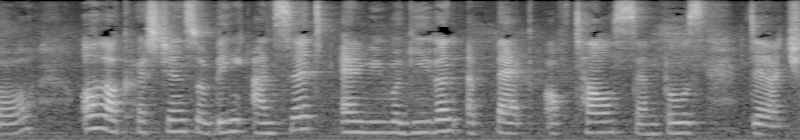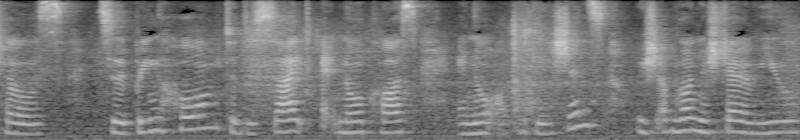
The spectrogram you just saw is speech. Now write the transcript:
store, all our questions were being answered and we were given a bag of tile samples that I chose to bring home to decide at no cost and no obligations, which I'm going to share with you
